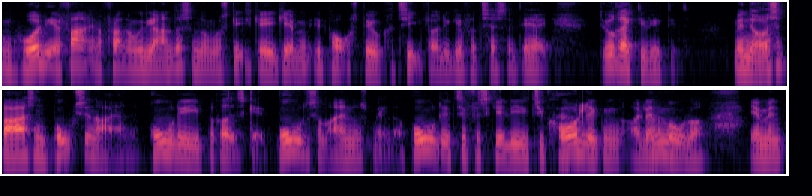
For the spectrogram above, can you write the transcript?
nogle hurtige erfaringer fra nogle af de andre, som der måske skal igennem et par års byråkrati, før de kan få testet det her. af. Det er jo rigtig vigtigt. Men også bare sådan brug scenarierne. Brug det i beredskab. Brug det som ejendomsmaler. Brug det til forskellige, til kortlægning og landmålere. Jamen,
